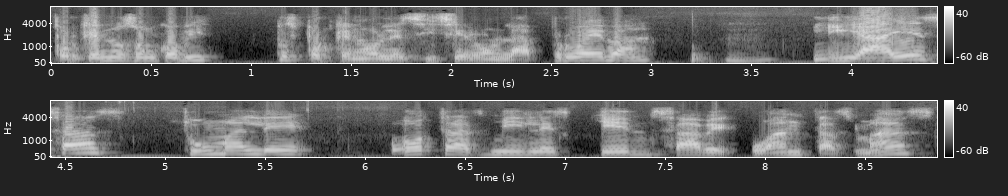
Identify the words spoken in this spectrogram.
¿Por qué no son COVID? Pues porque no les hicieron la prueba. Y a esas, súmale otras miles, quién sabe cuántas más,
